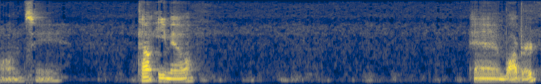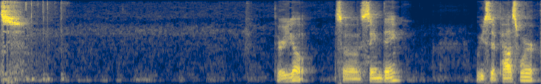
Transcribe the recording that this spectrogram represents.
Let's see. Account email. And Robert. There you go. So same thing. Reset password.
